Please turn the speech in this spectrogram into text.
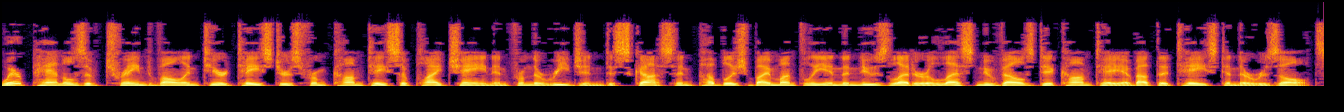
where panels of trained volunteer tasters from Comté supply chain and from the region discuss and publish bi-monthly in the newsletter Les Nouvelles de Comté about the taste and their results.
